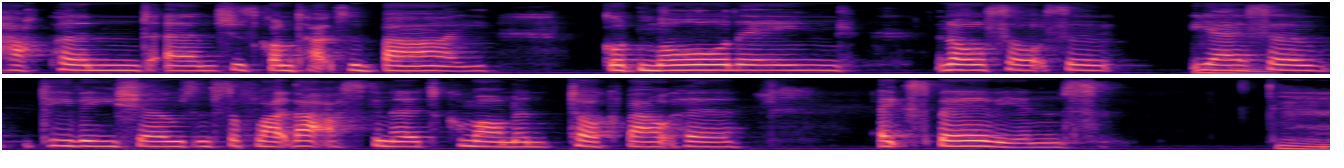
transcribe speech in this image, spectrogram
happened. Um, she was contacted by Good Morning and all sorts of yeah, Mhm. so TV shows and stuff like that, asking her to come on and talk about her experience. Mm-hmm.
